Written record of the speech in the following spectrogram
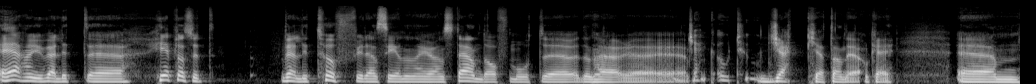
är han ju väldigt, eh, helt plötsligt väldigt tuff i den scenen när han gör en stand-off mot eh, den här... Eh, Jack O2. Jack heter han det, okej. Ehm,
